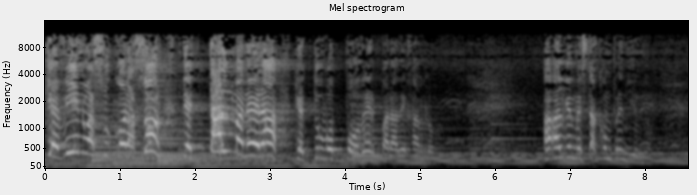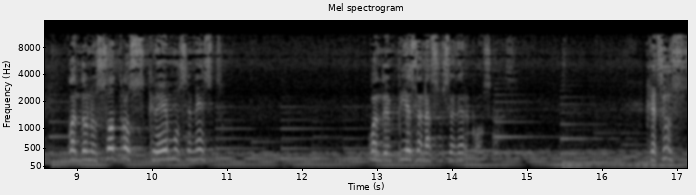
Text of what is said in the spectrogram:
que vino a su corazón de tal manera que tuvo poder para dejarlo. ¿Alguien me está comprendiendo? Cuando nosotros creemos en esto, cuando empiezan a suceder cosas. Jesús,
